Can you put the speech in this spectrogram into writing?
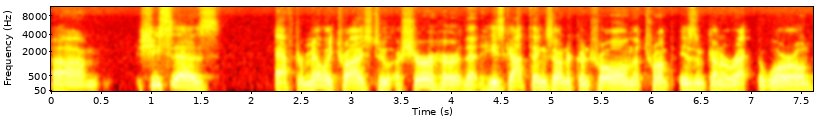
um, she says, after Milley tries to assure her that he's got things under control and that Trump isn't going to wreck the world,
